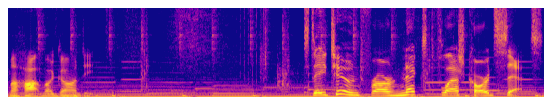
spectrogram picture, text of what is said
Mahatma Gandhi. Stay tuned for our next flashcard sets.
